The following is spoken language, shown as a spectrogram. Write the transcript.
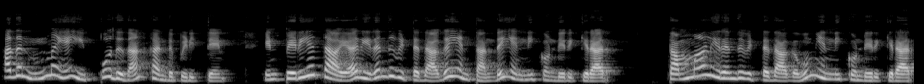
அதன் உண்மையை இப்போதுதான் கண்டுபிடித்தேன். என் பெரிய தாயார் இறந்து விட்டதாக என் தந்தை எண்ணிக்கொண்டிருக்கிறார். தம்மால் இறந்து விட்டதாகவும் எண்ணிக்கொண்டிருக்கிறார்.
